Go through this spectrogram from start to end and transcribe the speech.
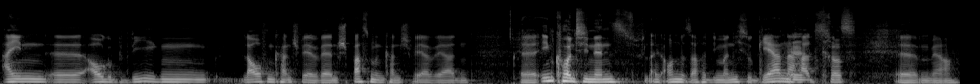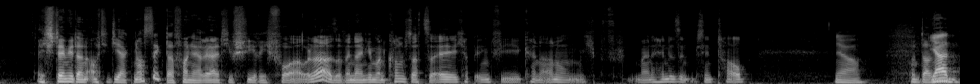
ein äh, Auge bewegen, Laufen kann schwer werden, Spasmen kann schwer werden. Äh, Inkontinenz, vielleicht auch eine Sache, die man nicht so gerne hat. Krass. Ähm, ja. Ich stelle mir dann auch die Diagnostik davon ja relativ schwierig vor, oder? Also wenn dann jemand kommt und sagt so, ey, ich habe irgendwie, keine Ahnung, ich, meine Hände sind ein bisschen taub. Ja. Und dann ja,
